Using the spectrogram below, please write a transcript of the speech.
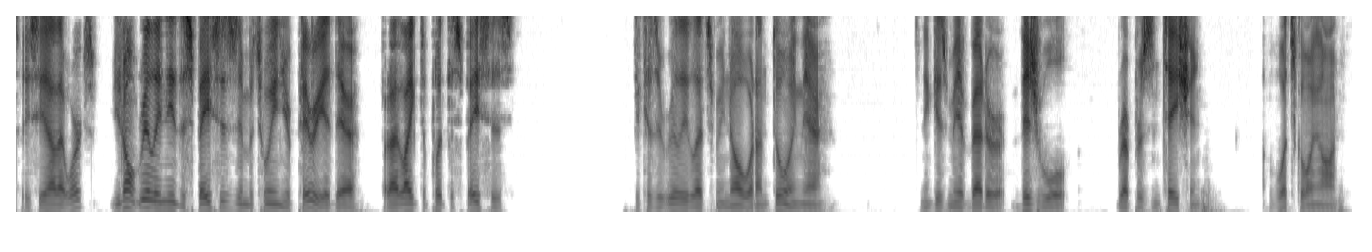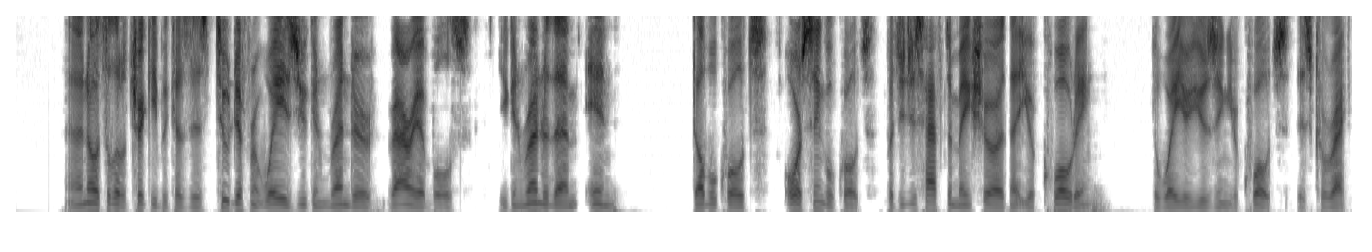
So you see how that works? You don't really need the spaces in between your period there, but I like to put the spaces because it really lets me know what I'm doing there. And it gives me a better visual representation of what's going on. And I know it's a little tricky because there's two different ways you can render variables. You can render them in double quotes or single quotes, but you just have to make sure that you're quoting the way you're using your quotes is correct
